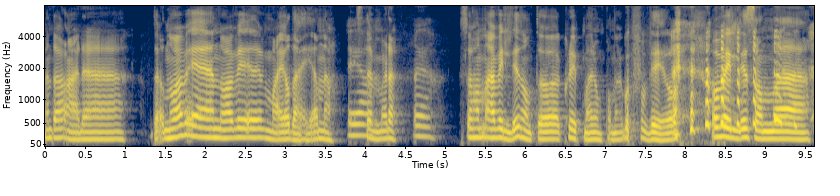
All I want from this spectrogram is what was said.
Men da er det da, nå, er vi, nå er vi meg og deg igjen, ja. Ja. Stemmer det. Ja. Så han er veldig sånn til å klype meg i rumpa når jeg går forbi, og, og veldig sånn eh,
